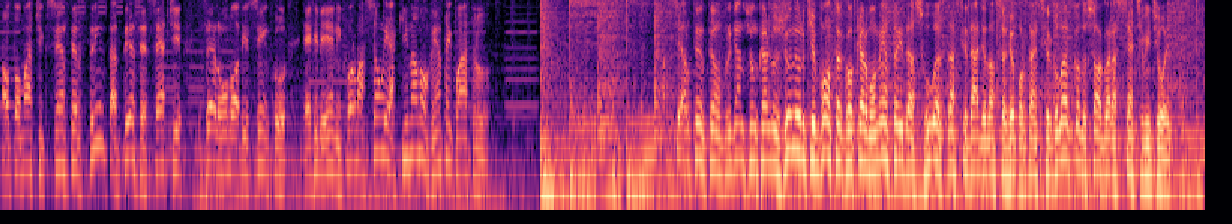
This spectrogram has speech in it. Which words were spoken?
Automatic Center 3017 0195. RBN Informação é aqui na 94. Certo, então. Obrigado, João Carlos Júnior, que volta a qualquer momento aí das ruas da cidade. Nossa reportagem circulando, quando são agora 7h28.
